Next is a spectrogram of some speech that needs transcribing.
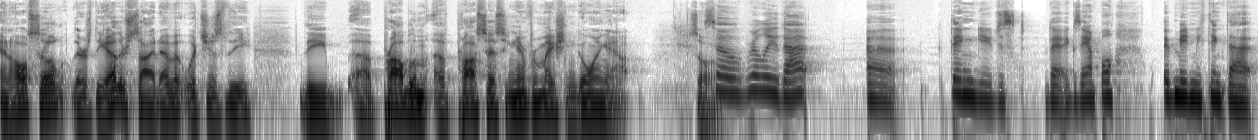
And also, there's the other side of it, which is the, the uh, problem of processing information going out. So, So really, that uh, thing you just the example, it made me think that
